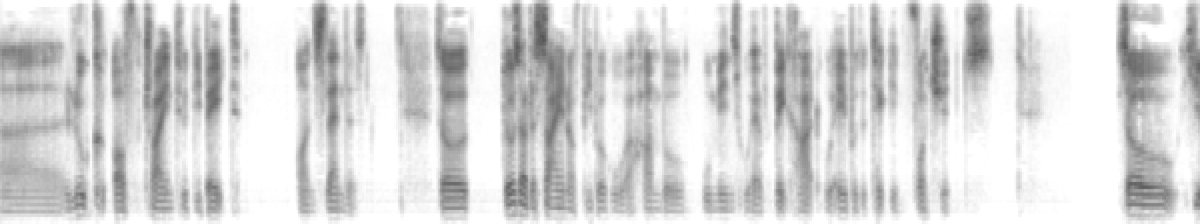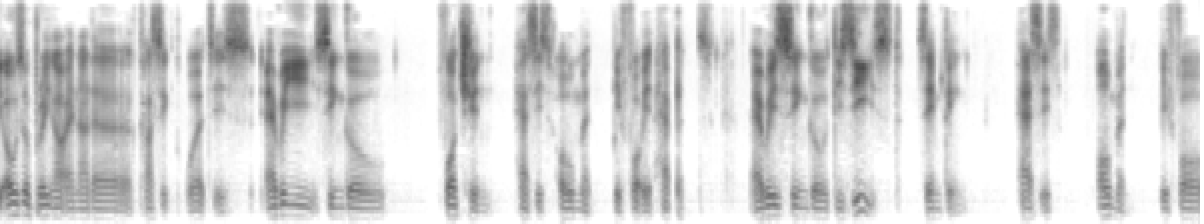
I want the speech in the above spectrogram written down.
Uh, look of trying to debate on slanders. So those are the sign of people who are humble, who means who have a big heart, who are able to take in fortunes. So he also bring out another classic word is every single fortune has its omen before it happens. Every single disease, same thing, has its omen before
